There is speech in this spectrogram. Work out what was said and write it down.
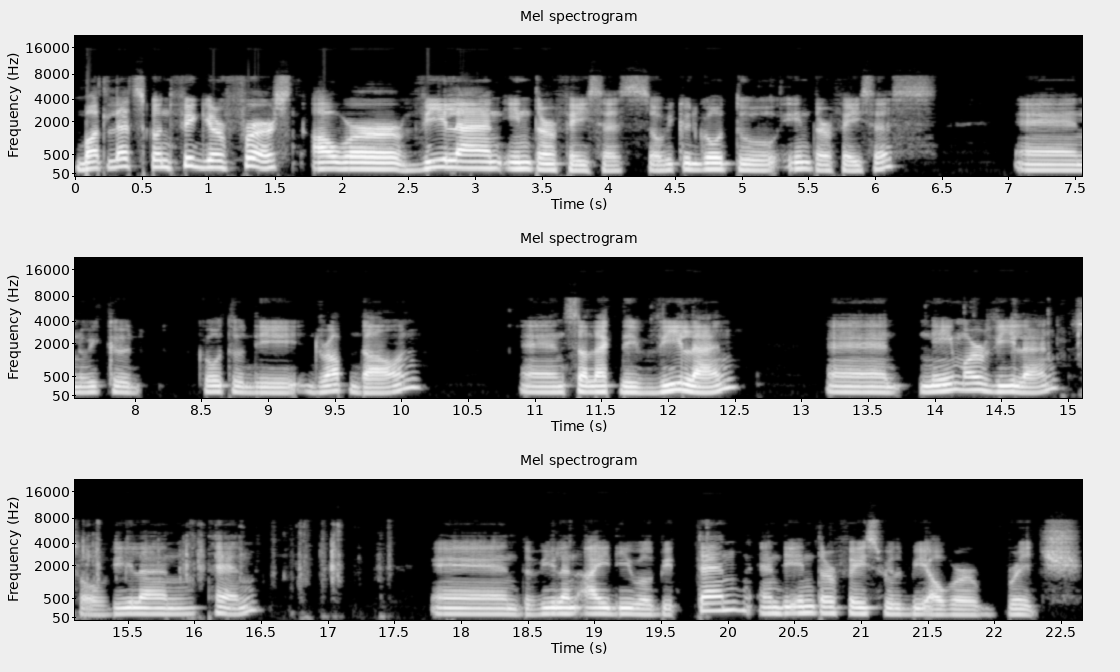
But let's configure first our VLAN interfaces. So we could go to interfaces and we could go to the drop down and select the VLAN and name our VLAN so VLAN 10 and the VLAN ID will be 10 and the interface will be our bridge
